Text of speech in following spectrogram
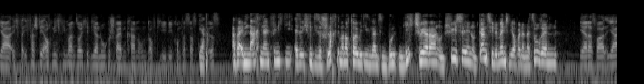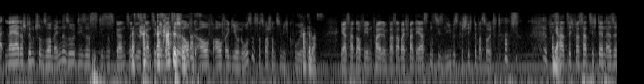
Ja, ich, ich verstehe auch nicht, wie man solche Dialoge schreiben kann und auf die Idee kommt, dass das gut Ja. ist. aber im Nachhinein finde ich die, also ich finde diese Schlacht immer noch toll mit diesen ganzen bunten Lichtschwertern und Schüsseln und ganz viele Menschen, die aufeinander zurennen. Ja, das war, ja, naja, das stimmt schon so am Ende so, dieses, dieses ganze, Das dieses hat- ganze das hatte schon auf, was. auf, auf Geonosis, das war schon ziemlich cool. Hatte was. Ja, es hat auf jeden Fall irgendwas, aber ich fand erstens diese Liebesgeschichte, was sollte das? Was Ja. hat sich, was hat sich denn, also,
